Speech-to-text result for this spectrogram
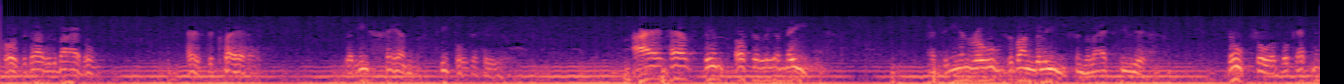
Because the God of the Bible has declared that He sends people to hell. I have been utterly amazed at the inroads of unbelief in the last few years. Don't throw a book at me.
